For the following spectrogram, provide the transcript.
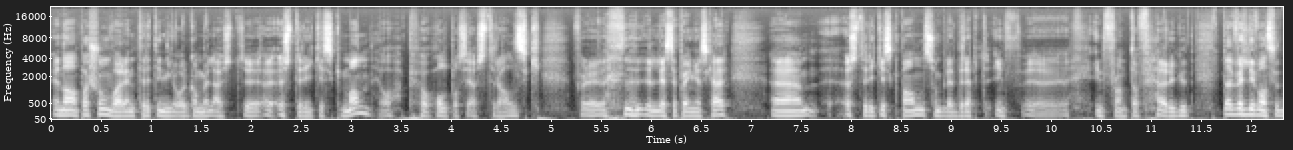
En annen person var en 39 år gammel østerrikisk mann. Holdt på å si australsk, for jeg leser på engelsk her. Um, østerrikisk mann som ble drept in, in, front of Herregud, det er veldig vanskelig,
